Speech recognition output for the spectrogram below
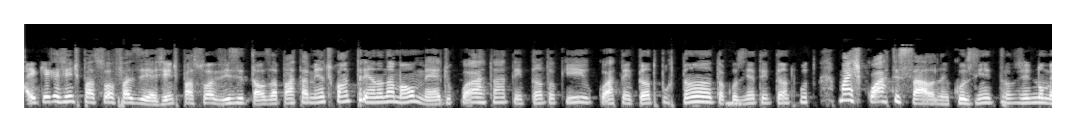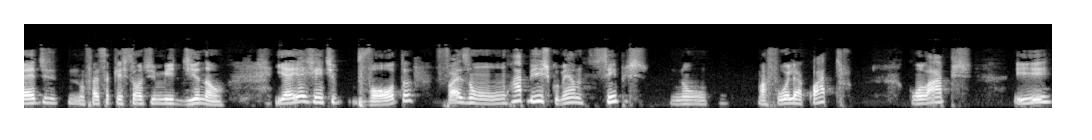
Aí o que, que a gente passou a fazer? A gente passou a visitar os apartamentos com a trena na mão, mede o quarto, ah, tem tanto aqui, o quarto tem tanto por tanto, a cozinha tem tanto por tanto. Mais quarto e sala, né? Cozinha, então a gente não mede, não faz essa questão de medir, não. E aí a gente volta, faz um, um rabisco mesmo, simples, num, uma folha A4, com lápis, e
